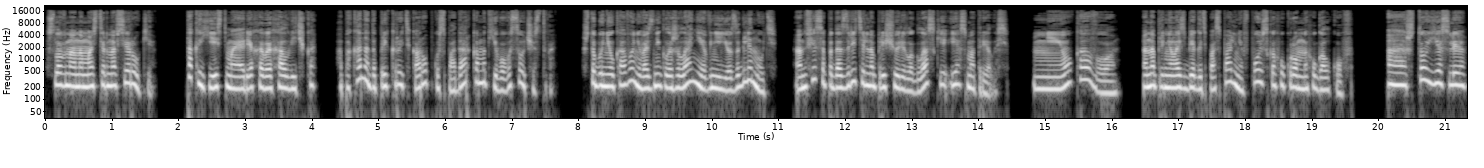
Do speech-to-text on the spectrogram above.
словно она мастер на все руки. Так и есть моя ореховая халвичка. А пока надо прикрыть коробку с подарком от его высочества, чтобы ни у кого не возникло желания в нее заглянуть. Анфиса подозрительно прищурила глазки и осмотрелась. «Ни у кого». Она принялась бегать по спальне в поисках укромных уголков. «А что если...»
